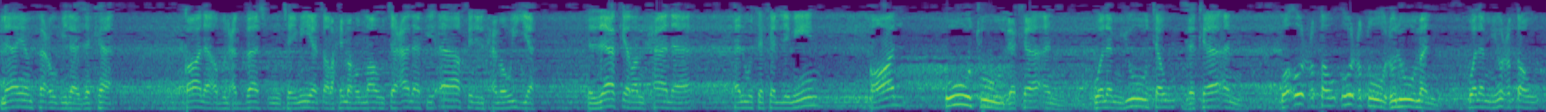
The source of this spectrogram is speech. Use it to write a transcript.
لا ينفع بلا زكاء قال أبو العباس بن تيمية رحمه الله تعالى في آخر الحموية ذاكرا حال المتكلمين قال أوتوا ذكاء ولم يؤتوا زكاء وأعطوا أعطوا علوما ولم يعطوا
